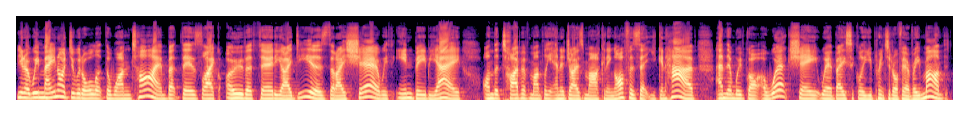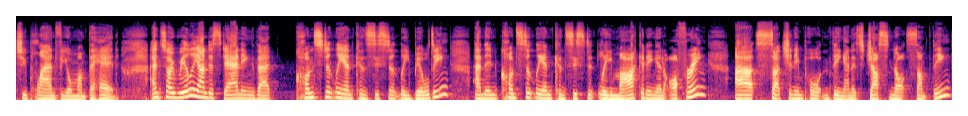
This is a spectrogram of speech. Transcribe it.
you know, we may not do it all at the one time, but there's like over 30 ideas that I share within BBA on the type of monthly energized marketing offers that you can have. And then we've got a worksheet where basically you print it off every month to plan for your month ahead. And so, really understanding that constantly and consistently building and then constantly and consistently marketing and offering are such an important thing. And it's just not something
